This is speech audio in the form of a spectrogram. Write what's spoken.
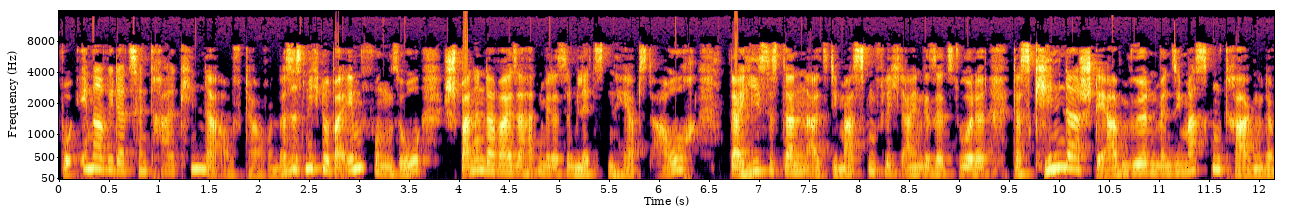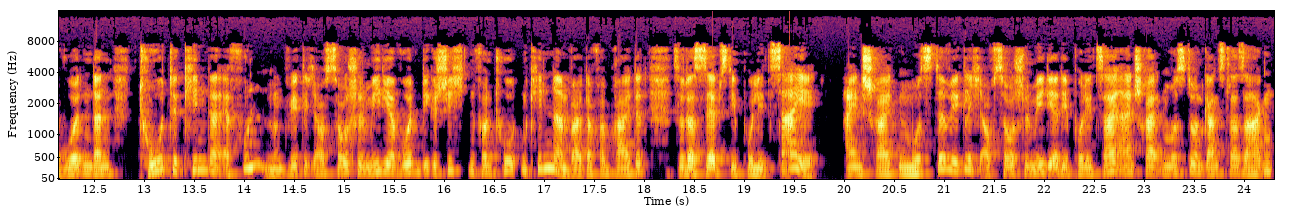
wo immer wieder zentral Kinder auftauchen. Das ist nicht nur bei Impfungen so. Spannenderweise hatten wir das im letzten Herbst auch. Da hieß es dann, als die Maskenpflicht eingesetzt wurde, dass Kinder sterben würden, wenn sie Masken tragen. Und da wurden dann tote Kinder erfunden und wirklich auf Social Media wurden die Geschichten von toten Kindern weiter verbreitet, sodass selbst die Polizei einschreiten musste, wirklich auf Social Media die Polizei einschreiten musste und ganz klar sagen,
